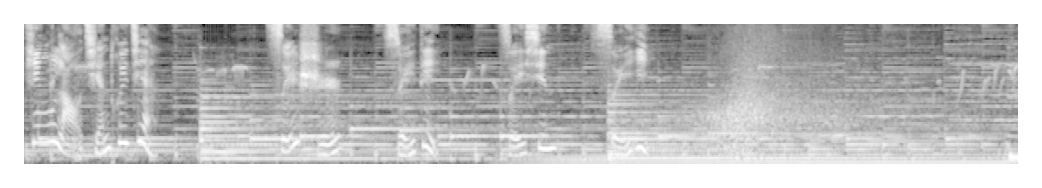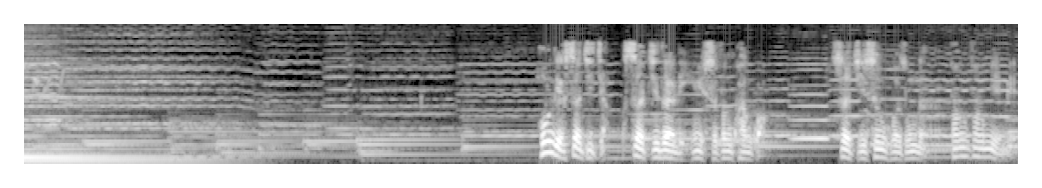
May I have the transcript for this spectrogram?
听老钱推荐，随时随地随心随意。红点设计奖涉及的领域十分宽广，涉及生活中的方方面面。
